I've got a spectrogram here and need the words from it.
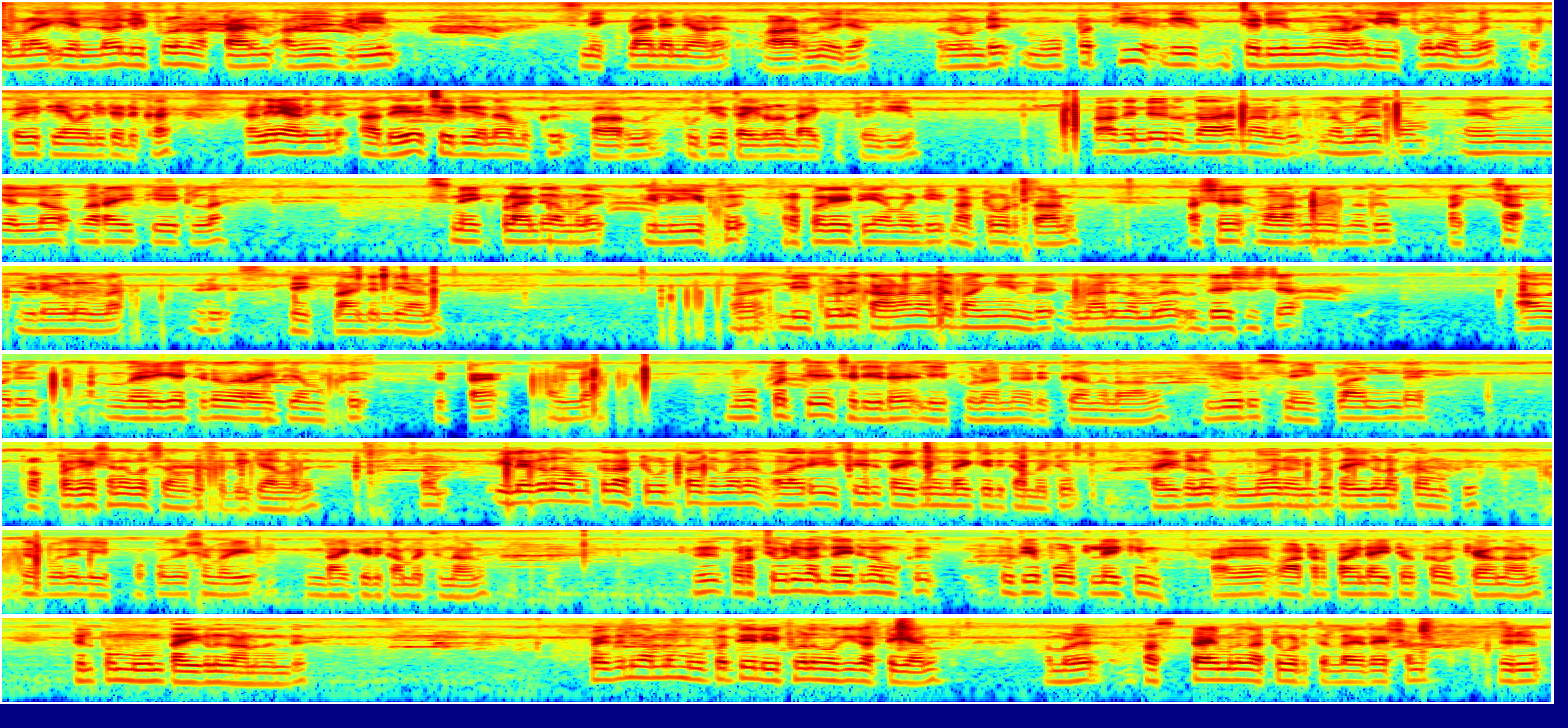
നമ്മളെ യെല്ലോ ലീഫുകൾ നട്ടാലും അത് ഗ്രീൻ സ്നേക്ക് പ്ലാന്റ് തന്നെയാണ് വളർന്നു വരിക. അതുകൊണ്ട് മൂപ്പത്തി ലീ ചെടിയിൽ നിന്ന് വേണം ലീഫുകൾ നമ്മൾ പ്രൊപ്പഗേറ്റ് ചെയ്യാൻ വേണ്ടിയിട്ട് എടുക്കാൻ. അങ്ങനെയാണെങ്കിൽ അതേ ചെടി തന്നെ നമുക്ക് വളർന്ന് പുതിയ തൈകൾ ഉണ്ടാക്കി കിട്ടുകയും ചെയ്യും. അപ്പോൾ അതിന്റെ ഒരു ഉദാഹരണമാണിത് നമ്മളിപ്പം യെല്ലോ വെറൈറ്റി ആയിട്ടുള്ള സ്നേക്ക് പ്ലാന്റ് നമ്മൾ ലീഫ് പ്രൊപ്പഗേറ്റ് ചെയ്യാൻ വേണ്ടി നട്ടു കൊടുത്താണ് പക്ഷേ വളർന്നു വരുന്നത് പച്ച ഇലകളുള്ള ഒരു സ്നേക്ക് പ്ലാന്റിന്റെയാണ് ലീഫുകൾ കാണാൻ നല്ല ഭംഗിയുണ്ട്. എന്നാലും നമ്മൾ ഉദ്ദേശിച്ച ആ ഒരു വെരിഗേറ്റഡ് വെറൈറ്റി നമുക്ക് കിട്ടാൻ നല്ല മൂപ്പത്തിയ ചെടിയുടെ ലീഫുകൾ തന്നെ എടുക്കുക എന്നുള്ളതാണ് ഈ ഒരു സ്നേക്ക് പ്ലാന്റിന്റെ പ്രൊപ്പഗേഷനെ കുറിച്ച് നമുക്ക് ശ്രദ്ധിക്കാനുള്ളത്. അപ്പം ഇലകൾ നമുക്ക് നട്ടുകൊടുത്താൽ അതുപോലെ വളരെ ഈസി ആയിട്ട് തൈകൾ ഉണ്ടാക്കിയെടുക്കാൻ പറ്റും. തൈകൾ ഒന്നോ രണ്ടോ തൈകളൊക്കെ നമുക്ക് ഇതേപോലെ ലീഫ് പ്രൊപ്പഗേഷൻ വഴി ഉണ്ടാക്കിയെടുക്കാൻ പറ്റുന്നതാണ്. ഇത് കുറച്ചുകൂടി വലുതായിട്ട് നമുക്ക് പുതിയ പോട്ടിലേക്കും അതായത് വാട്ടർ പ്ലാന്റ് ആയിട്ടൊക്കെ വെക്കാവുന്നതാണ്. ഇതിലിപ്പം മൂന്ന് തൈകൾ കാണുന്നുണ്ട്. അപ്പോൾ ഇതിൽ നമ്മൾ മുപ്പത്തിയ ലീഫുകൾ നോക്കി കട്ട് ചെയ്യാണ്. നമ്മൾ ഫസ്റ്റ് ടൈമിൽ നട്ടു കൊടുത്തിട്ടുള്ള ഏകദേശം ഒരു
